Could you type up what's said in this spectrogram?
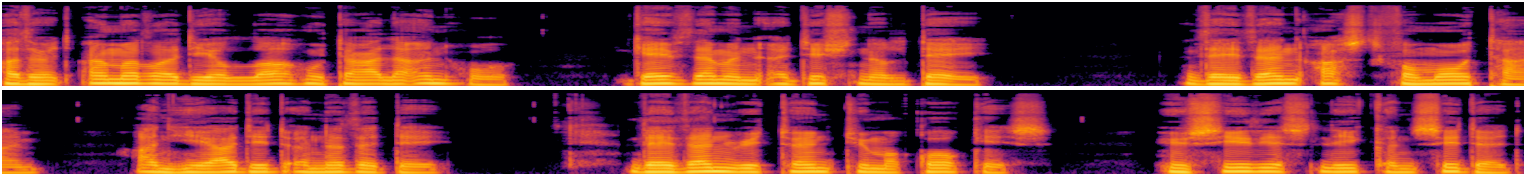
Hazrat Amr radiallahu ta'ala anhu gave them an additional day. They then asked for more time and he added another day. They then returned to Muqawqis who seriously considered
